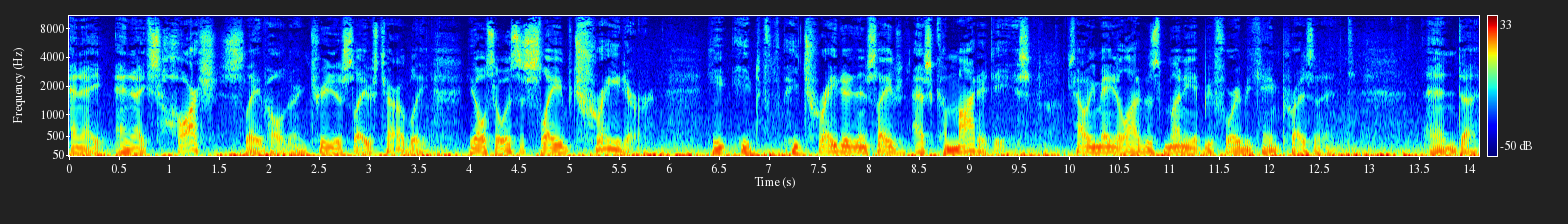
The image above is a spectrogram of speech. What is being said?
and a and a harsh slaveholder and treated slaves terribly. He also was a slave trader. He he he traded in slaves as commodities. That's how he made a lot of his money before he became president. And uh,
